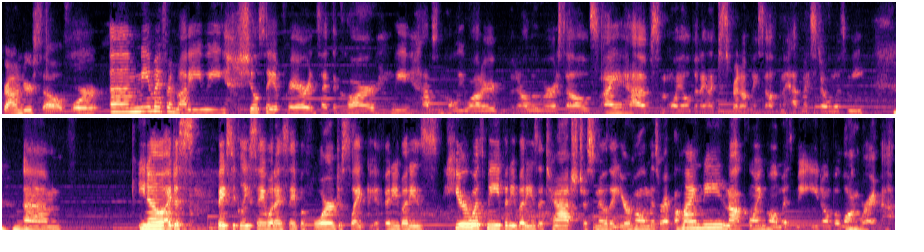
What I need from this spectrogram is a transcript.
ground yourself or Um, me and my friend Maddie, we she'll say a prayer inside the car. We have some holy water, we put it all over ourselves. I have some oil that I like to spread on myself, and I have my stone with me. Um, you know, I just basically say what I say before, just like if anybody's here with me, if anybody's attached, just know that your home is right behind me. You're not going home with me. You don't belong where I'm at.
